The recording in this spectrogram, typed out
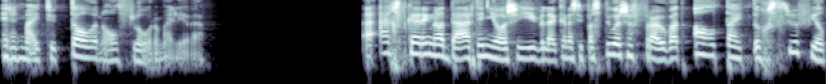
het dit my totaal en al verloor in my lewe. 'n Egskeiding na 13 jaar se huwelik en as die pastoor se vrou wat altyd tog soveel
